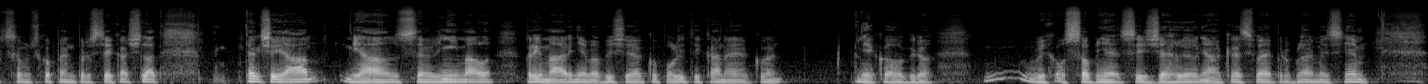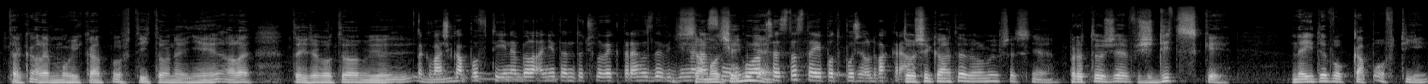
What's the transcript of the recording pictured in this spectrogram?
jsem schopen prostě kašlat. Takže já, já jsem vnímal primárně Babiše jako politika, ne jako někoho, kdo bych osobně si žehlil nějaké své problémy s ním. Tak ale můj cup of tea to není, ale teď jde o to... Je, Tak váš cup of tea nebyl ani tento člověk, kterého zde vidíme na Samozřejmě. snímku a přesto jste ji podpořil dvakrát. To říkáte velmi přesně, protože vždycky nejde o cup of tea,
